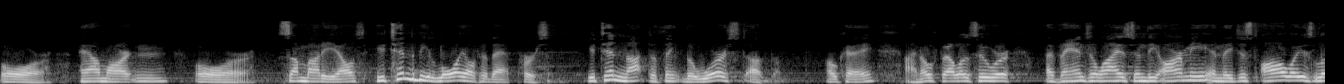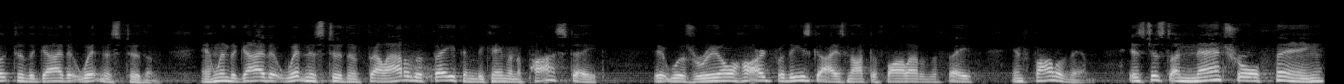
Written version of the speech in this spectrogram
or Al Martin or somebody else, you tend to be loyal to that person. You tend not to think the worst of them. Okay? I know fellows who were evangelized in the army and they just always looked to the guy that witnessed to them. And when the guy that witnessed to them fell out of the faith and became an apostate, it was real hard for these guys not to fall out of the faith and follow them. It's just a natural thing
